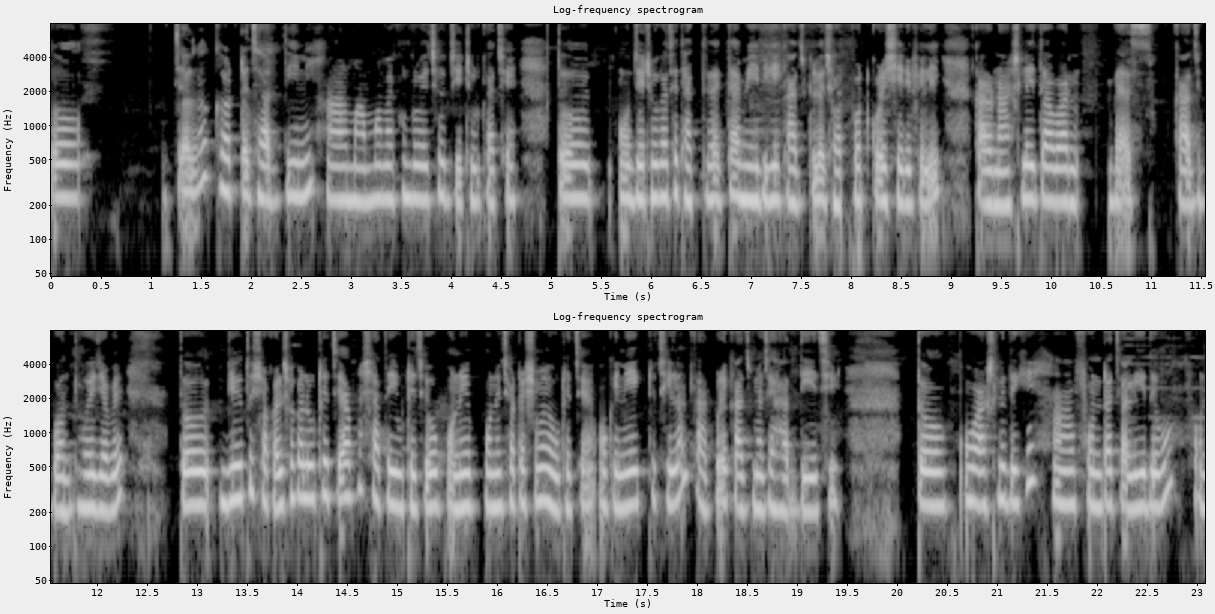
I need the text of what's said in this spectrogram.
তো চলো ঘরটা ঝাড় দিয়ে নিই। আর মাম্মাম এখন রয়েছে ওর জেঠুর কাছে। তো ও জেঠুর কাছে থাকতে থাকতে আমি এদিকে কাজগুলো ঝটপট করে সেরে ফেলি। কারণ আসলেই তো আবার ব্যাস। কাজ বন্ধ হয়ে যাবে। তো যেহেতু সকাল সকাল উঠেছে, আমার সাথেই উঠেছে। ও পনে পনে ছটার সময় উঠেছে। ওকে নিয়ে একটু ছিলাম, তারপরে কাজ মাঝে হাত দিয়েছি। তো ও আসলে দেখি ফোনটা চালিয়ে দেবো। ফোন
